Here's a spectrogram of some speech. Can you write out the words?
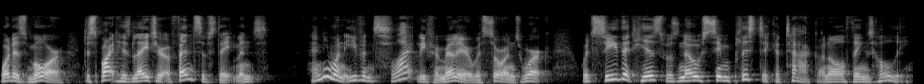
What is more, despite his later offensive statements, Anyone even slightly familiar with Soren's work would see that his was no simplistic attack on all things holy.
